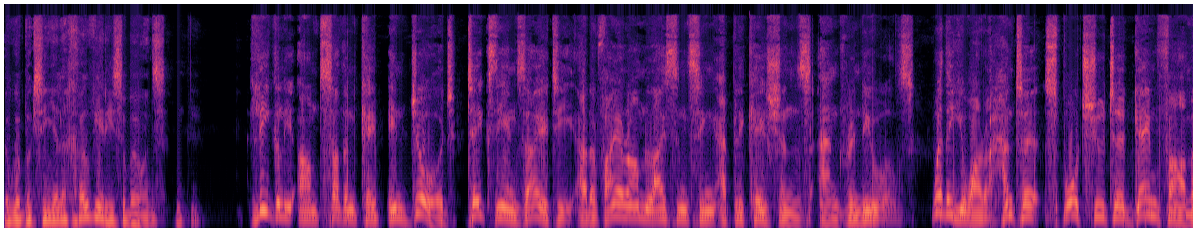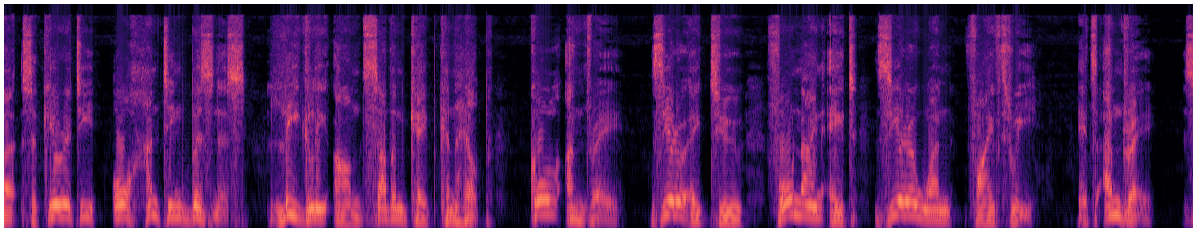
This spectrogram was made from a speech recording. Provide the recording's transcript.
Ek hoop ek sien julle gou weer hier so by ons. Legally Armed Southern Cape in George takes the anxiety out of firearm licensing applications and renewals. Whether you are a hunter, sport shooter, game farmer, security, or hunting business, Legally Armed Southern Cape can help. Call Andre 082 498 0153. It's Andre 0824980153.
